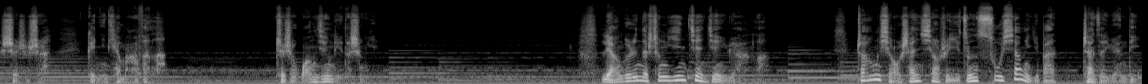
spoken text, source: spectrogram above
是是是，给您添麻烦了。这是王经理的声音。两个人的声音渐渐远了，张小山像是一尊塑像一般站在原地。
